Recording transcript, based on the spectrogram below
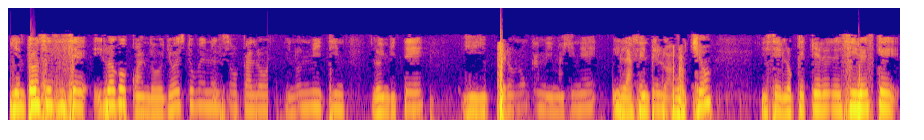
Y entonces dice, y luego cuando yo estuve en el Zócalo, en un meeting, lo invité, y, pero nunca me imaginé, y la gente lo abucheó. Dice, lo que quiere decir es que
